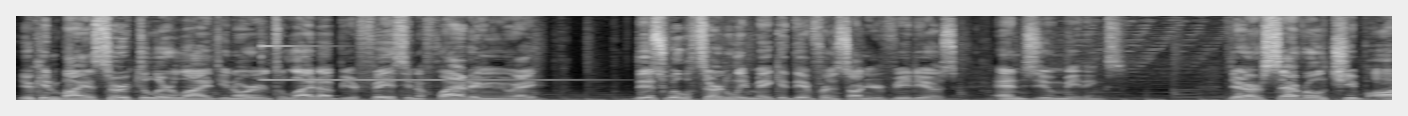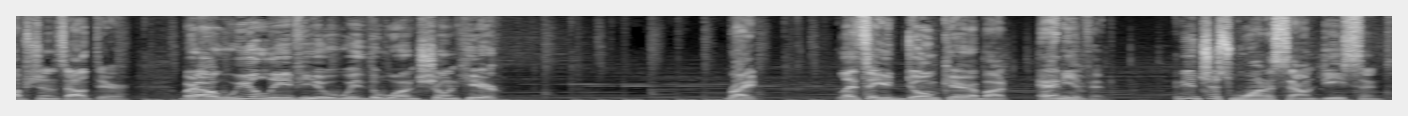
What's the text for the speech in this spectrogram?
You can buy a circular light in order to light up your face in a flattering way. This will certainly make a difference on your videos and Zoom meetings. There are several cheap options out there, but I will leave you with the one shown here. Right, let's say you don't care about any of it, and you just want to sound decent.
